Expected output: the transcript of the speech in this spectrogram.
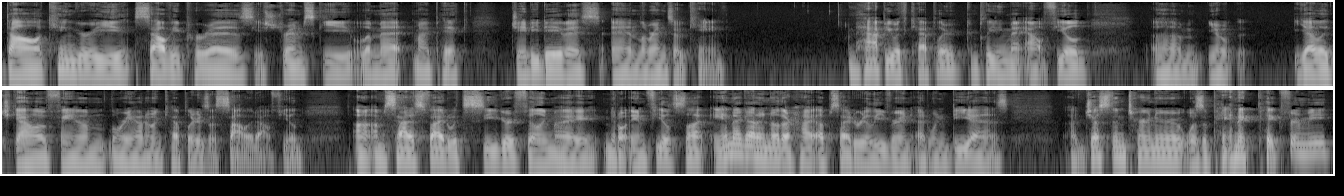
Dahl, Kingery, Salvy Perez, Yastrzemski, Lamet, my pick, JD Davis, and Lorenzo Cain. I'm happy with Kepler completing my outfield. Um, you know, Yelich, Gallo, Pham, Laureano, and Kepler is a solid outfield. Uh, I'm satisfied with Seager filling my middle infield slot, and I got another high upside reliever in Edwin Diaz. Uh, Justin Turner was a panic pick for me.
